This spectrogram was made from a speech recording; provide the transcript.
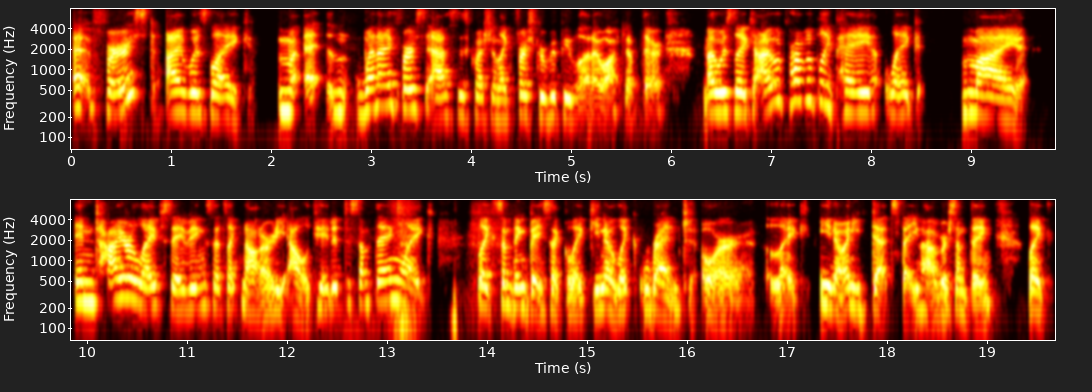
At first, I was like, my, eh, when I first asked this question, like first group of people that I walked up there, I was like, I would probably pay like my entire life savings that's like not already allocated to something like like something basic like you know like rent or like you know any debts that you have or something like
